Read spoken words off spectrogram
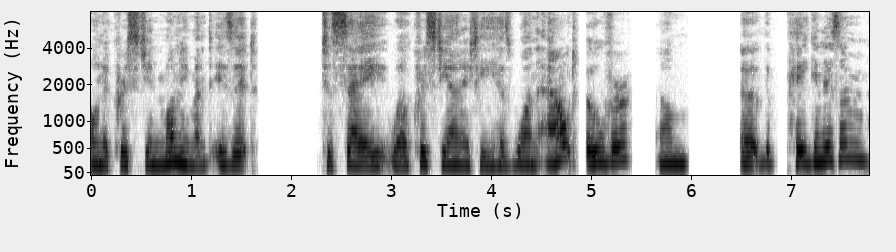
on a Christian monument? Is it to say, well, Christianity has won out over um, uh, the paganism,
